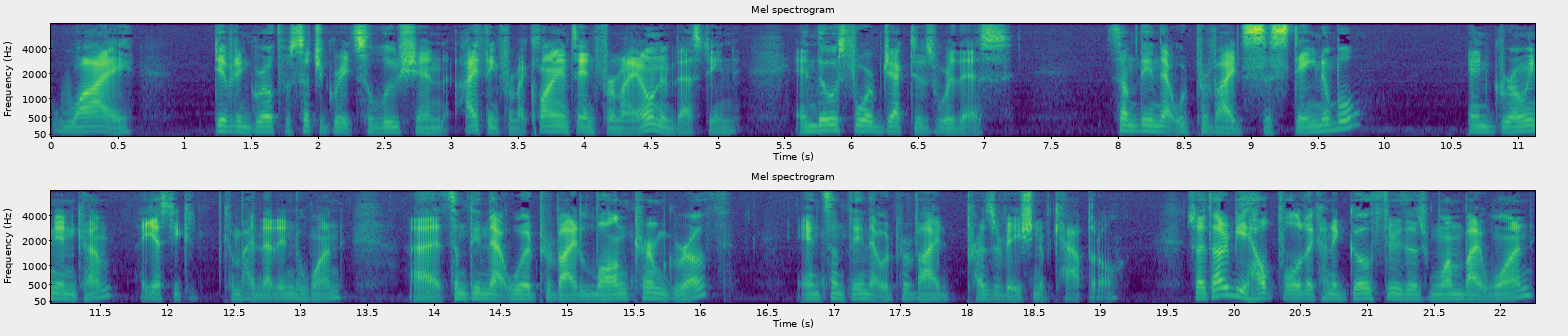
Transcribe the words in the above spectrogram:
why dividend growth was such a great solution, I think, for my clients and for my own investing. And those four objectives were this something that would provide sustainable and growing income. I guess you could combine that into one. Uh, something that would provide long term growth and something that would provide preservation of capital. So I thought it'd be helpful to kind of go through those one by one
